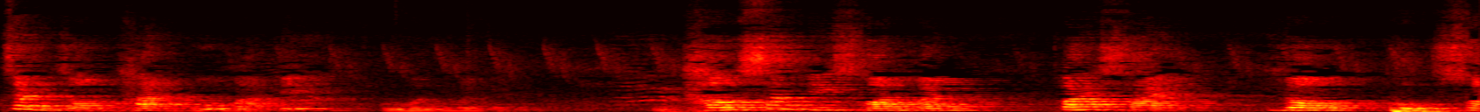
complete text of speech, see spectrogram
正宗贪腐马的古文文的，考上的全班班赛让普选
